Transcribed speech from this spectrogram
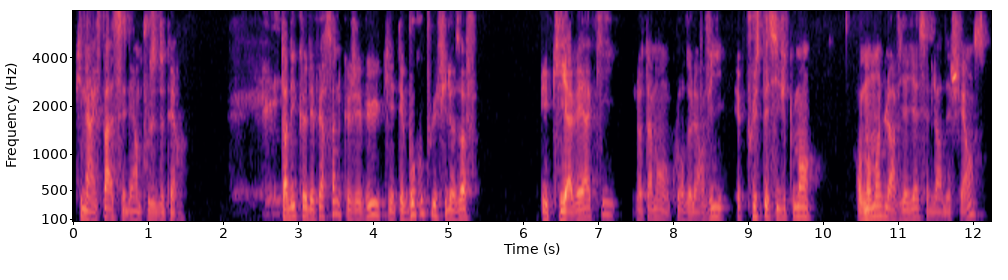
qui n'arrivent pas à céder un pouce de terrain. Tandis que des personnes que j'ai vues qui étaient beaucoup plus philosophes et qui avaient acquis, notamment au cours de leur vie et plus spécifiquement au moment de leur vieillesse et de leur déchéance,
